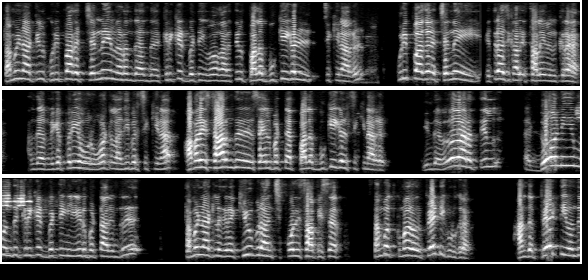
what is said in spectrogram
தமிழ்நாட்டில் குறிப்பாக சென்னையில் நடந்த அந்த கிரிக்கெட் பெட்டிங் விவகாரத்தில் பல புக்கிகள் சிக்கினார்கள். குறிப்பாக சென்னை எத்ராஜ் காலேஜ் சாலையில் இருக்கிற அந்த மிகப்பெரிய ஒரு ஓட்டல் அதிபர் சிக்கினார். அவரை சார்ந்து செயல்பட்ட பல புக்கிகள் சிக்கினார்கள். இந்த விவகாரத்தில் டோனியும் வந்து கிரிக்கெட் பெட்டிங்கில் ஈடுபட்டார் என்று தமிழ்நாட்டில் இருக்கிற Q branch police officer Sampathkumar ஒரு பேட்டி கொடுக்கிறார். அந்த பேட்டி வந்து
